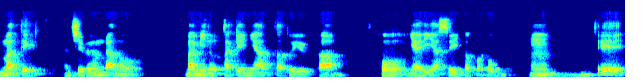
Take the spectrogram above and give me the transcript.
まあで、自分らの、まあ身の丈にあったというか、こう、やりやすいところ、うん。で、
